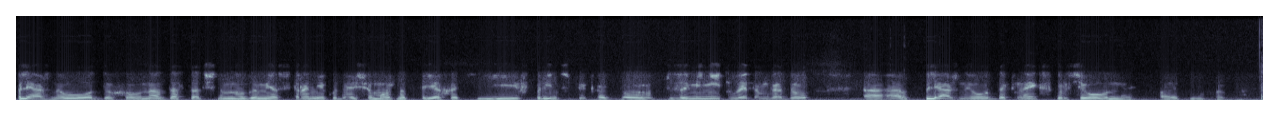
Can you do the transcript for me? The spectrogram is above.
пляжного отдыха, у нас достаточно много мест в стране, куда еще можно поехать. И, в принципе, как бы заменить в этом году э, пляжный отдых на экскурсионный. Поэтому как бы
